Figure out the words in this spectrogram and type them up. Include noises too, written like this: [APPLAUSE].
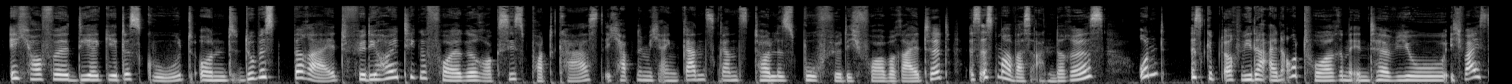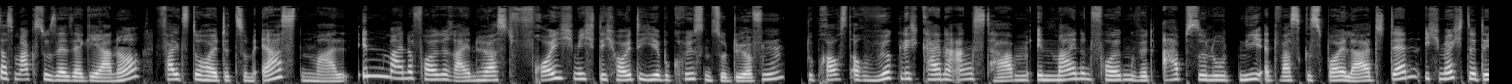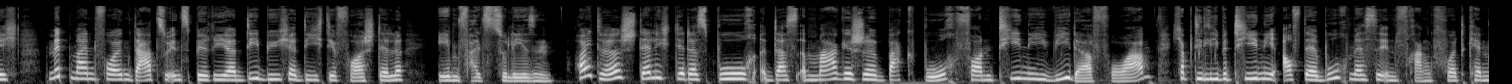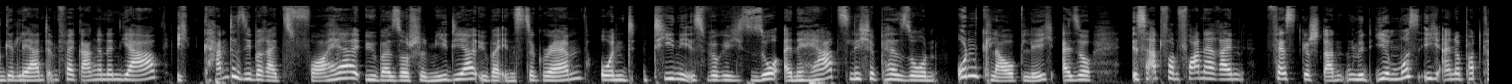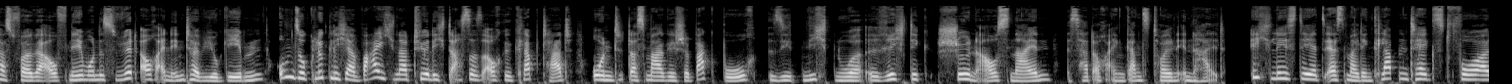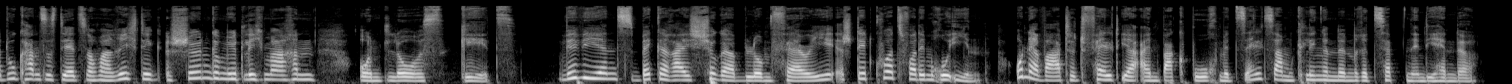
Ich hoffe, dir geht es gut und du bist bereit für die heutige Folge Roxys Podcast. Ich habe nämlich ein ganz, ganz tolles Buch für dich vorbereitet. Es ist mal was anderes und es gibt auch wieder ein Autoreninterview. Ich weiß, das magst du sehr, sehr gerne. Falls du heute zum ersten Mal in meine Folge reinhörst, freue ich mich, dich heute hier begrüßen zu dürfen. Du brauchst auch wirklich keine Angst haben. In meinen Folgen wird absolut nie etwas gespoilert, denn ich möchte dich mit meinen Folgen dazu inspirieren, die Bücher, die ich dir vorstelle, ebenfalls zu lesen. Heute stelle ich dir das Buch Das magische Backbuch von Tini wieder vor. Ich habe die liebe Tini auf der Buchmesse in Frankfurt kennengelernt im vergangenen Jahr. Ich kannte sie bereits vorher über Social Media, über Instagram und Tini ist wirklich so eine herzliche Person. Unglaublich. Also es hat von vornherein festgestanden, mit ihr muss ich eine Podcast-Folge aufnehmen und es wird auch ein Interview geben. Umso glücklicher war ich natürlich, dass das auch geklappt hat. Und das magische Backbuch sieht nicht nur richtig schön aus, nein, es hat auch einen ganz tollen Inhalt. Ich lese dir jetzt erstmal den Klappentext vor. Du kannst es dir jetzt nochmal richtig schön gemütlich machen. Und los geht's. Vivians Bäckerei Sugar Bloom Fairy steht kurz vor dem Ruin. Unerwartet fällt ihr ein Backbuch mit seltsam klingenden Rezepten in die Hände.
